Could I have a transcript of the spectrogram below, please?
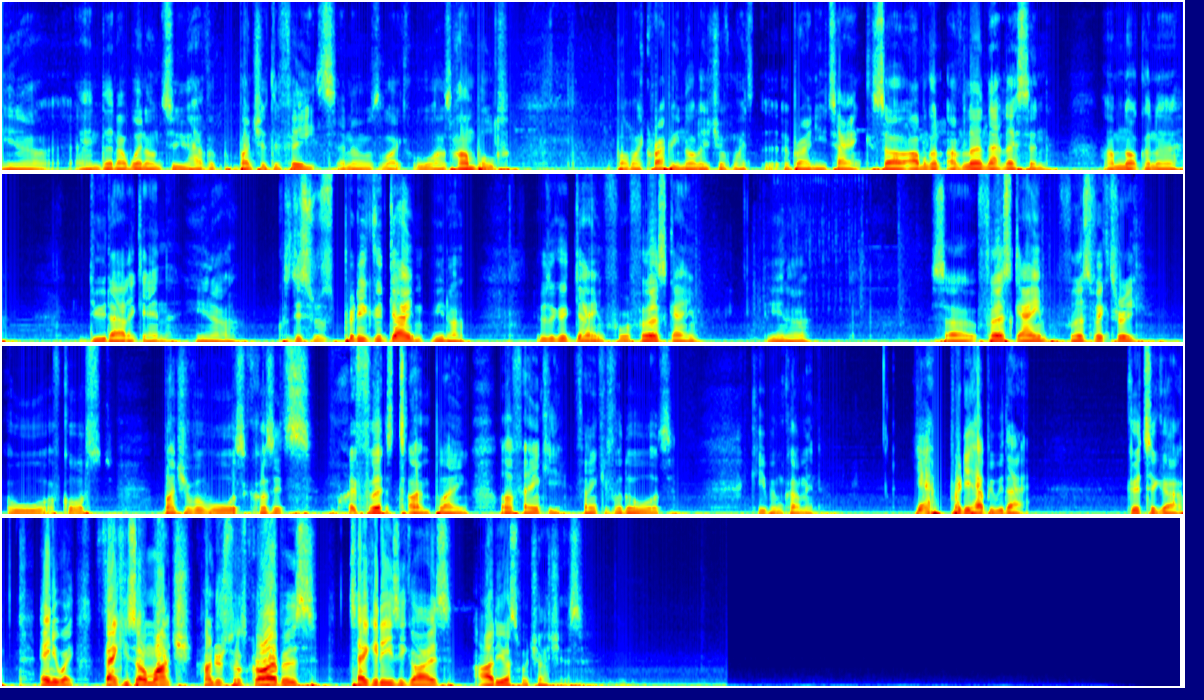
You know, and then I went on to have a bunch of defeats, and I was like, oh, I was humbled by my crappy knowledge of my a brand new tank. So I'm gonna, I've learned that lesson. I'm not gonna do that again. You know, because this was a pretty good game. You know, it was a good game for a first game. You know. So first game, first victory. Oh, of course, bunch of awards because it's my first time playing. Oh, thank you, thank you for the awards. Keep them coming. Yeah, pretty happy with that. Good to go. Anyway, thank you so much. 100 subscribers. Take it easy, guys. Adios, muchachos.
